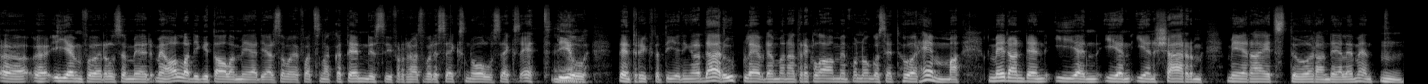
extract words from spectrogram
uh, i jämförelse med, med alla digitala medier så var det för att snacka tennissiffror här så var det 6-0, 6-1 till ja. den tryckta tidningen. Där upplevde man att reklamen på något sätt hör hemma medan den i en, i en, i en skärm mera är ett störande element. Mm.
